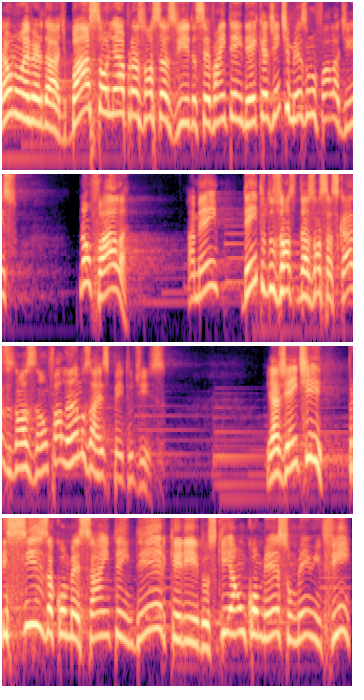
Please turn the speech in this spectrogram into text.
É ou não é verdade? Basta olhar para as nossas vidas, você vai entender que a gente mesmo não fala disso. Não fala. Amém? Dentro dos das nossas casas, nós não falamos a respeito disso. E a gente precisa começar a entender, queridos, que há um começo, um meio e um fim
